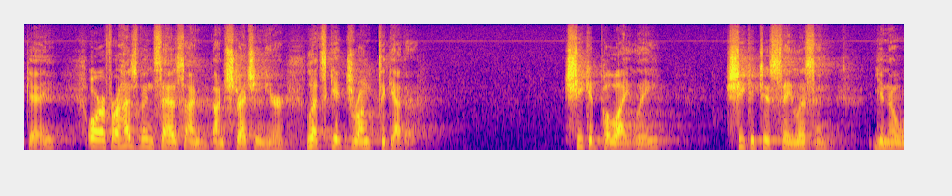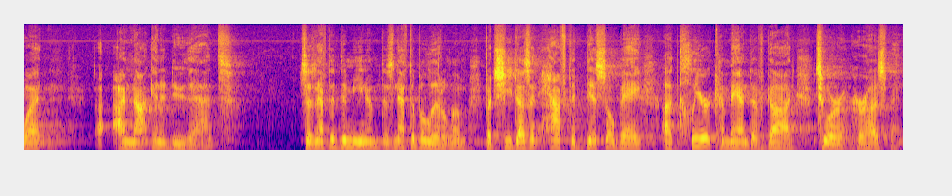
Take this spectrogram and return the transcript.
okay? Or if her husband says, I'm, I'm stretching here, let's get drunk together. She could politely, she could just say, Listen, you know what? I'm not going to do that. She doesn't have to demean him, doesn't have to belittle him, but she doesn't have to disobey a clear command of God to her, her husband.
